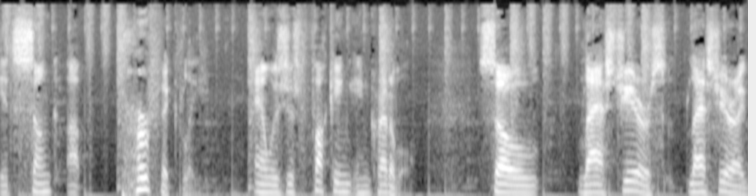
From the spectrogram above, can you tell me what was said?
It sunk up perfectly and was just fucking incredible. So last year, last year I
